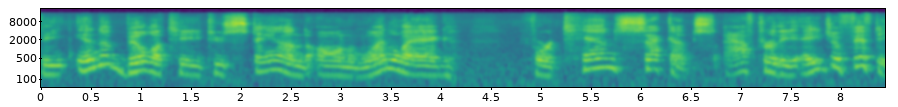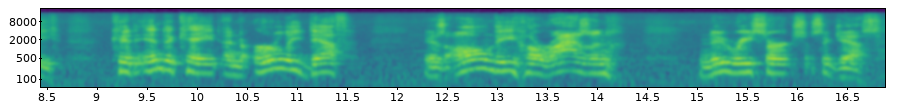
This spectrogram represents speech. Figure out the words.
The inability to stand on one leg for 10 seconds after the age of 50 could indicate an early death is on the horizon, new research suggests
